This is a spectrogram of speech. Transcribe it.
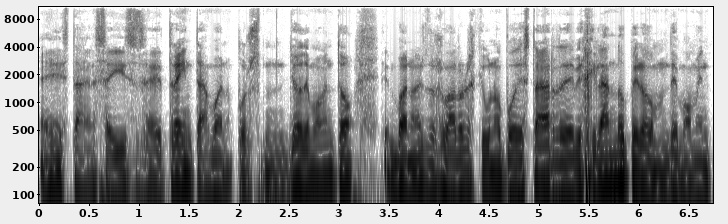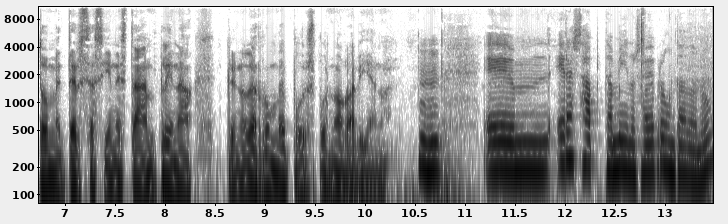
Eh, está en 6,30. Bueno, pues yo de momento, bueno, es dos valores que uno puede estar vigilando, pero de momento meterse así en esta en plena pleno derrumbe pues, pues no lo haría, ¿no? Uh -huh. eh, era SAP también, nos había preguntado, ¿no?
